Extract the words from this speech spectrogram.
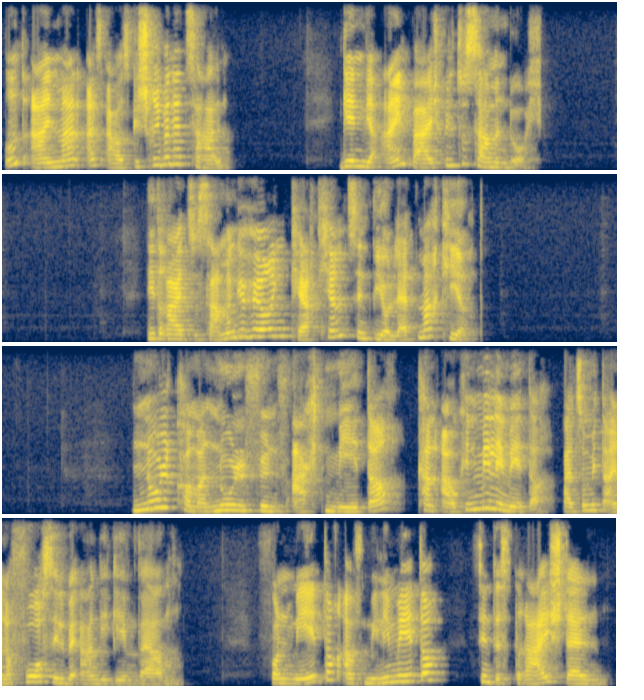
und einmal als ausgeschriebene Zahl. Gehen wir ein Beispiel zusammen durch. Die drei zusammengehörigen Kärtchen sind violett markiert. 0,058 Meter kann auch in Millimeter, also mit einer Vorsilbe angegeben werden. Von Meter auf Millimeter sind es drei Stellen.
